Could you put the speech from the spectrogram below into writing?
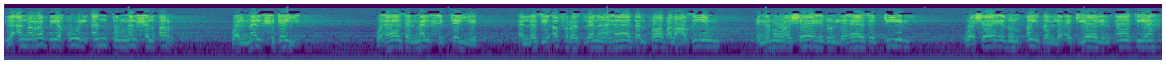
لأن الرب يقول أنتم ملح الأرض والملح جيد وهذا الملح الجيد الذي أفرز لنا هذا البابا العظيم إنما هو شاهد لهذا الجيل وشاهد أيضا لأجيال آتية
